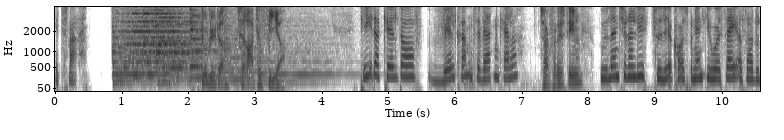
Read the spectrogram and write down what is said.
et svar. Du lytter til Radio 4. Peter Keldorf, velkommen til Verden kalder. Tak for det, Stine. Udlandsjournalist, tidligere korrespondent i USA, og så har du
